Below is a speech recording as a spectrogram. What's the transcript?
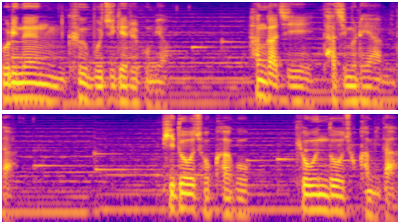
우리는 그 무지개를 보며 한 가지 다짐을 해야 합니다. 비도 족하고 교훈도 족합니다.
